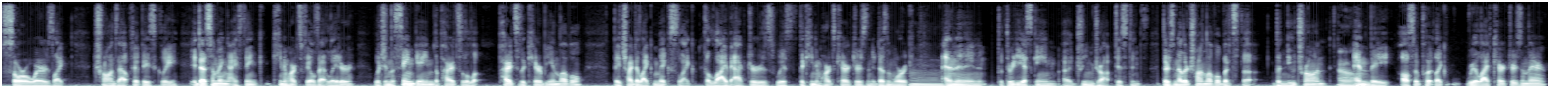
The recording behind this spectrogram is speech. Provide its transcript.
Sora wears like Tron's outfit. Basically, it does something I think Kingdom Hearts fails at later, which in the same game, the Pirates of the Pirates of the Caribbean level. They tried to like mix like the live actors with the Kingdom Hearts characters, and it doesn't work. Mm. And then in the 3DS game, uh, Dream Drop Distance, there's another Tron level, but it's the the new Tron, Oh. and they also put like real life characters in there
